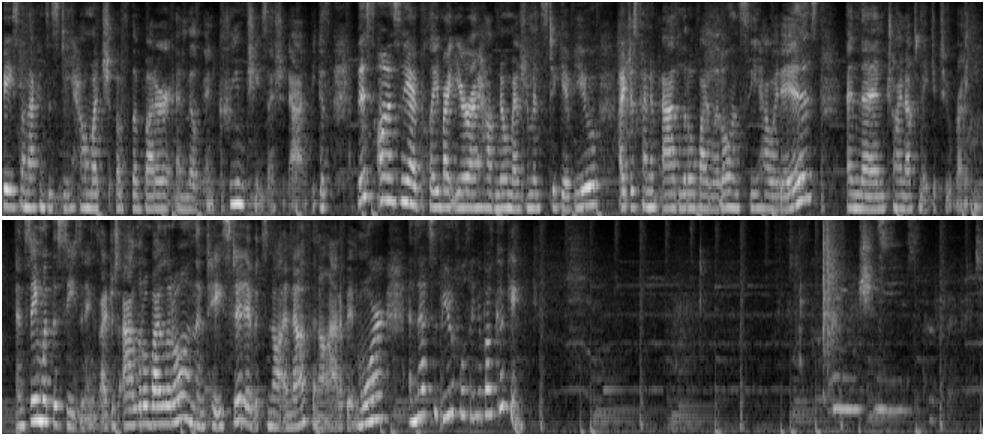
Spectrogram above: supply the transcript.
based on that consistency, how much of the butter and milk and cream cheese I should add. Because this, honestly, I play by ear. I have no measurements to give you. I just kind of add little by little and see how it is, and then try not to make it too runny. And same with the seasonings. I just add little by little and then taste it. If it's not enough, then I'll add a bit more. And that's the beautiful thing about cooking. Perfect.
